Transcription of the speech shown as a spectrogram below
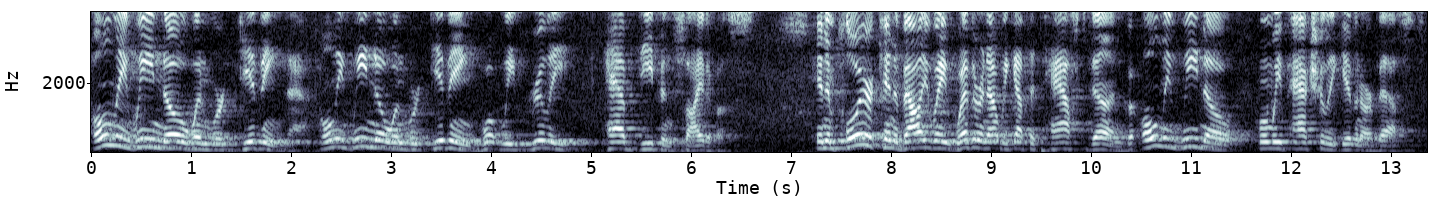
Only we know when we're giving that. Only we know when we're giving what we really have deep inside of us. An employer can evaluate whether or not we got the task done, but only we know when we've actually given our best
